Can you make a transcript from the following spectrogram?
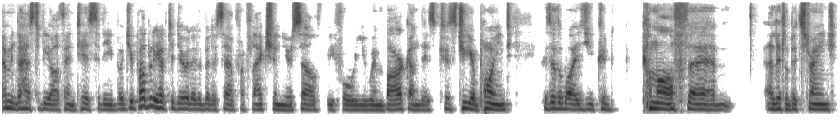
I mean, there has to be authenticity, but you probably have to do a little bit of self reflection yourself before you embark on this. Because to your point, because otherwise you could come off um, a little bit strange.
